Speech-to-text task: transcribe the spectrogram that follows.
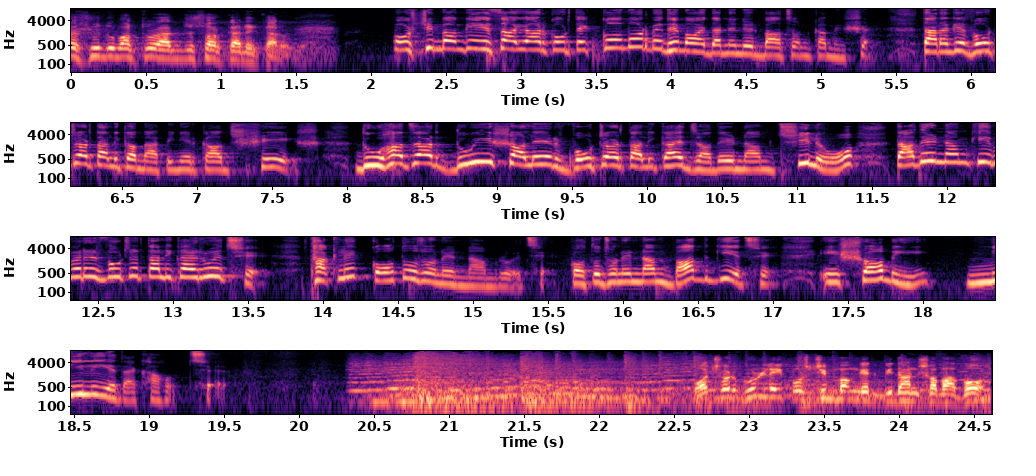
না শুধুমাত্র রাজ্য সরকারের কারণে? পশ্চিমবঙ্গে এসআইআর করতে কোমর বেঁধে ময়দানে নির্বাচন কমিশন। তার আগে ভোটার তালিকা ম্যাপিং এর কাজ শেষ। দুই হাজার দুই সালের ভোটার তালিকায় যাদের নাম ছিল, তাদের নাম কি এবারের ভোটার তালিকায় রয়েছে? থাকলে কতজনের নাম রয়েছে? কতজনের নাম বাদ গিয়েছে? এসবই মিলিয়ে দেখা হচ্ছে। বছর ঘুরলেই পশ্চিমবঙ্গের বিধানসভা ভোট।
